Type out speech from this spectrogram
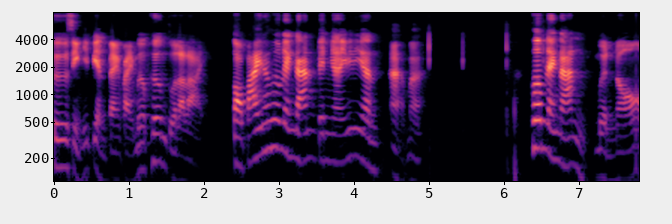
คือสิ่งที่เปลี่ยนแปลงไปเมื่อเพิ่มตัวละลาย ต่อไปถ้าเพิ่มแรงดันเป็นไงพี่เรียนอะมา เพิ่มแรงดันเหมือนน้อง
